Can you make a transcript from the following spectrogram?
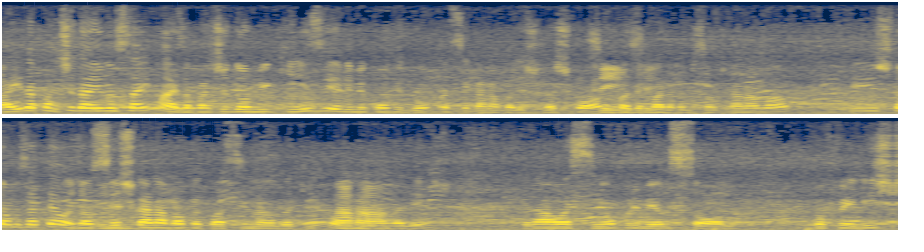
Aí a partir daí não saí mais. A partir de 2015 ele me convidou para ser carnavalesco da escola, Sim, fazer sim. parte da comissão de carnaval. E estamos até hoje. É o sexto carnaval que eu estou assinando aqui como Aham. carnavalesco. E na Rocinha é o primeiro solo. Tô feliz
